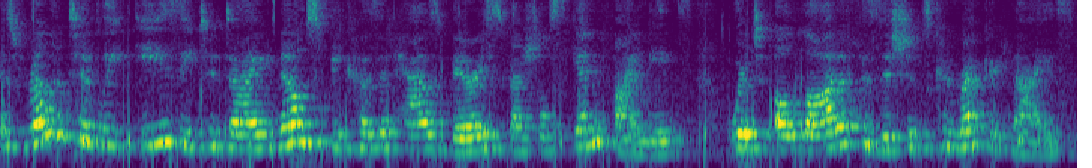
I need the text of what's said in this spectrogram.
is relatively easy to diagnose because it has very special skin findings, which a lot of physicians can recognize.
